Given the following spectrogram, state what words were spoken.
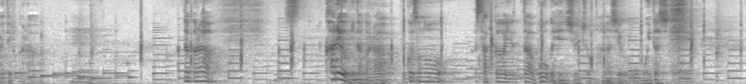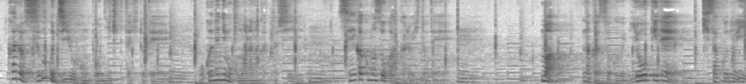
えてるから彼を見ながら僕はその作家が言った防具編集長の話を思い出して彼はすごく自由奔放に生きてた人でお金にも困らなかったしうん。性格もすごく明るい人でうん。まあなんかすごく陽気で気さくのいい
